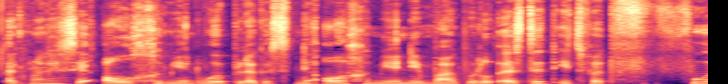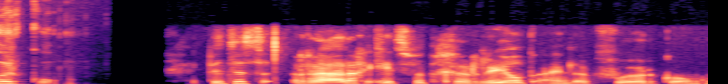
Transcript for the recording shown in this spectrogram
ek wil nie sê algemeen, hooplik is dit nie algemeen nie, maar ek bedoel is dit iets wat voorkom? Dit is regtig iets wat gereeld eintlik voorkom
